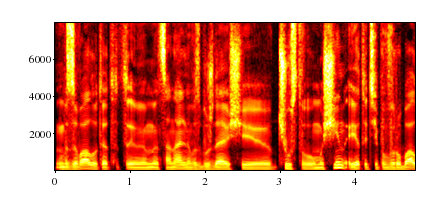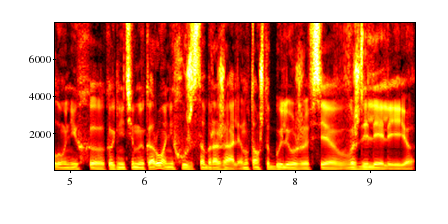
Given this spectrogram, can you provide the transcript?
вызывало вот это эмоционально возбуждающее чувство у мужчин, и это типа вырубало у них э, когнитивную кору, они хуже соображали, ну, потому что были уже все, вожделели ее.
